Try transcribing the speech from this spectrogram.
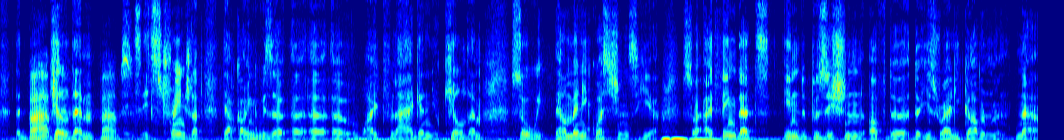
that Perhaps, killed yeah. them? Perhaps. It's, it's strange that they are coming with a, a, a, white flag and you kill them. So we, there are many questions here. So I think that in the position of the, the Israeli government now,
